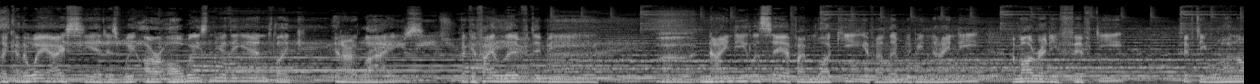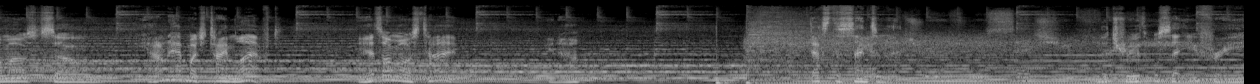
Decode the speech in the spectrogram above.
like the way I see it is we are always near the end, like in our lives. Like if I live to be uh, 90, let's say, if I'm lucky, if I live to be 90, I'm already 50, 51 almost. So I don't have much time left. And it's almost time, you know? That's the sentiment. The truth will set you free,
